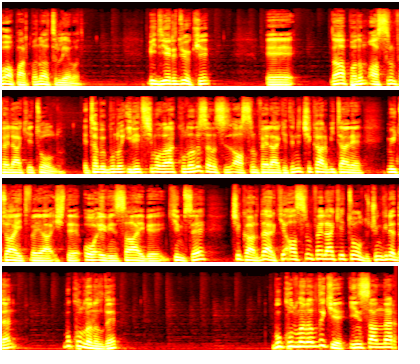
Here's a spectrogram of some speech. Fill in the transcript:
Bu apartmanı hatırlayamadım. Bir diğeri diyor ki e, ne yapalım asrın felaketi oldu. E tabi bunu iletişim olarak kullanırsanız siz asrın felaketini çıkar bir tane müteahhit veya işte o evin sahibi kimse çıkar der ki asrın felaketi oldu. Çünkü neden? Bu kullanıldı. Bu kullanıldı ki insanlar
